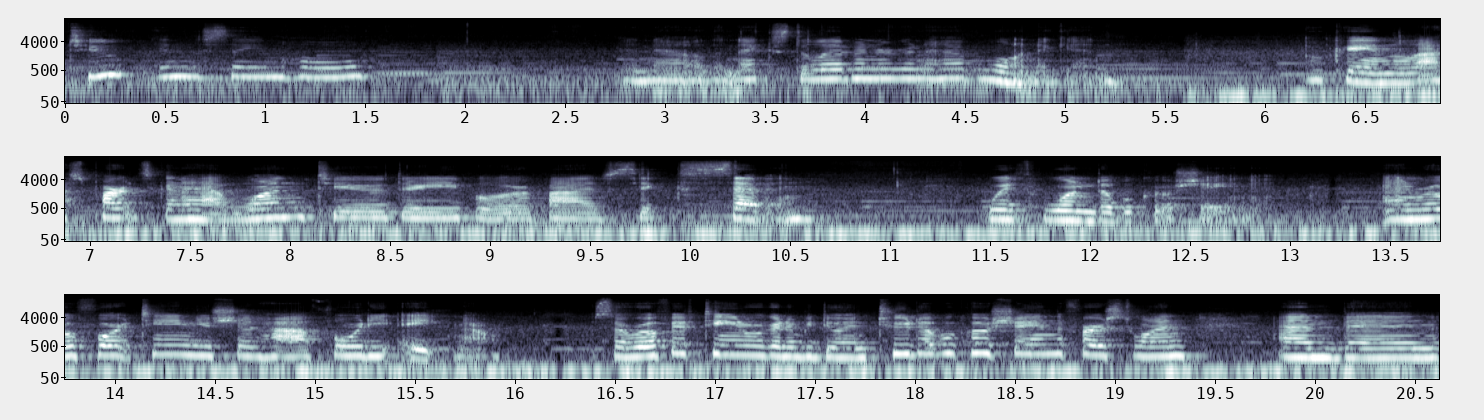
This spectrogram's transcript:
two in the same hole. And now the next 11 are gonna have one again. Okay, and the last part's gonna have one, two, three, four, five, six, seven with one double crochet in it. and row 14 you should have 48 now. So row 15 we're going to be doing two double crochet in the first one and then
